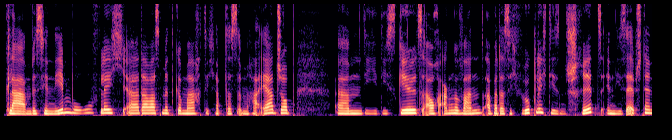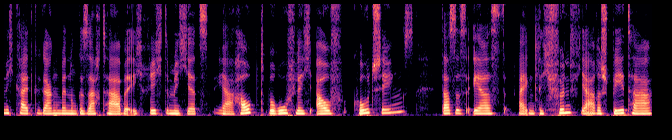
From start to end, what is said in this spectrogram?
klar ein bisschen nebenberuflich äh, da was mitgemacht. Ich habe das im HR-Job ähm, die, die Skills auch angewandt, aber dass ich wirklich diesen Schritt in die Selbstständigkeit gegangen bin und gesagt habe, ich richte mich jetzt ja hauptberuflich auf Coachings. Das ist erst eigentlich fünf Jahre später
